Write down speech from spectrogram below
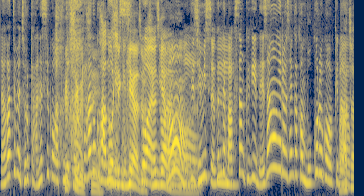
나 같으면 저렇게 안 했을 것 같은데 그치, 저렇게 그치. 하는 거 과몰입. 신기하죠. 좋아요, 신기하죠. 좋아요. 어, 그게 재밌어요. 근데 음. 막상 그게 내 상황이라고 생각하면 못 그럴 것 같기도 맞아.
